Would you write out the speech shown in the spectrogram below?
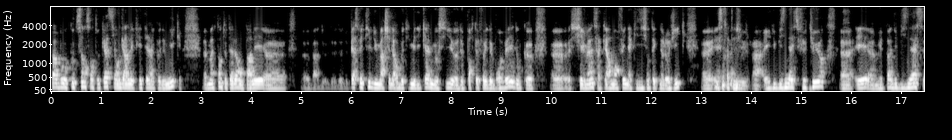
pas beaucoup de sens en tout cas si on regarde les critères économiques. Euh, maintenant, tout à l'heure, on parlait euh, euh bah, de, de, de, perspective du marché de la robotique médicale, mais aussi euh, de portefeuille de brevets. Donc, Siemens a clairement fait une acquisition technologique et stratégique et du business futur, et mais pas du business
